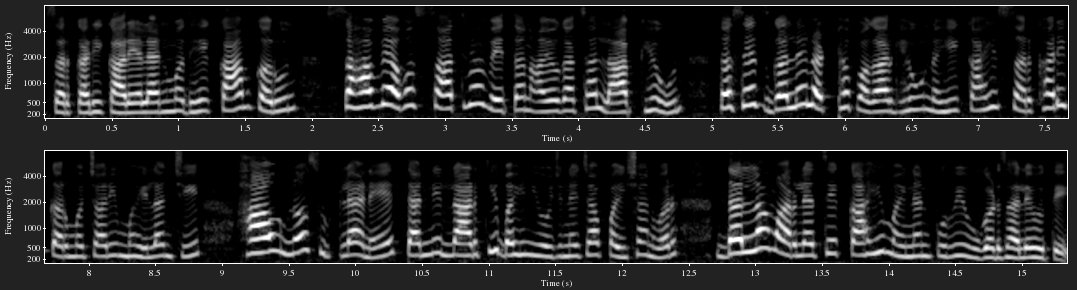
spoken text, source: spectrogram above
सरकारी कार्यालयांमध्ये काम करून सहाव्या व सातव्या वेतन आयोगाचा लाभ घेऊन तसेच गल्लेलठ्ठ पगार घेऊनही काही सरकारी कर्मचारी महिलांची हाव न सुटल्याने त्यांनी लाडकी बहीण योजनेच्या पैशांवर डल्ला मारल्याचे काही महिन्यांपूर्वी उघड झाले होते.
